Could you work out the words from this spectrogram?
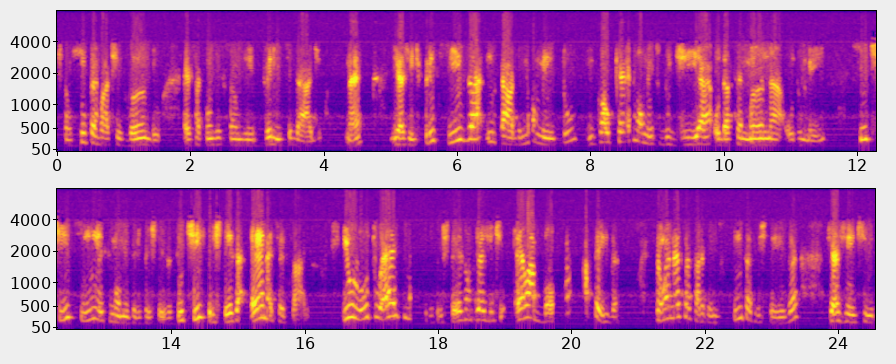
estão superlativando essa condição de felicidade, né? E a gente precisa, em dado momento, em qualquer momento do dia, ou da semana, ou do mês, sentir sim esse momento de tristeza. Sentir tristeza é necessário. E o luto é esse momento de tristeza onde a gente elabora a perda. Então é necessário que a gente sinta a tristeza, que a gente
